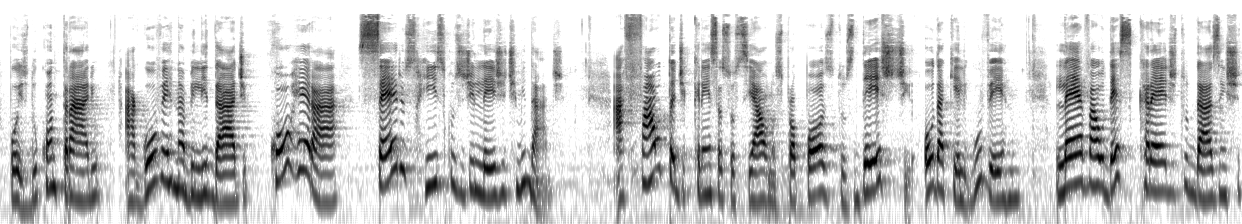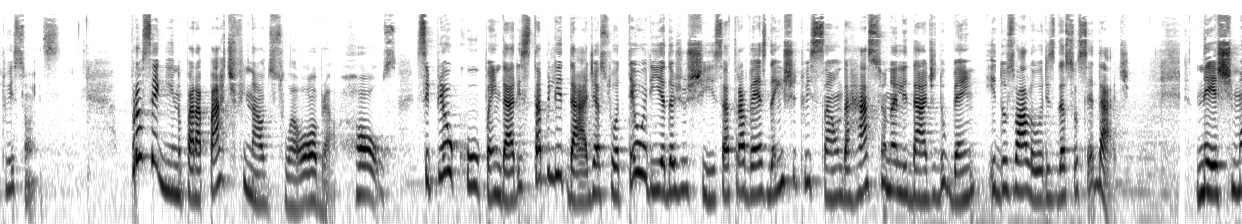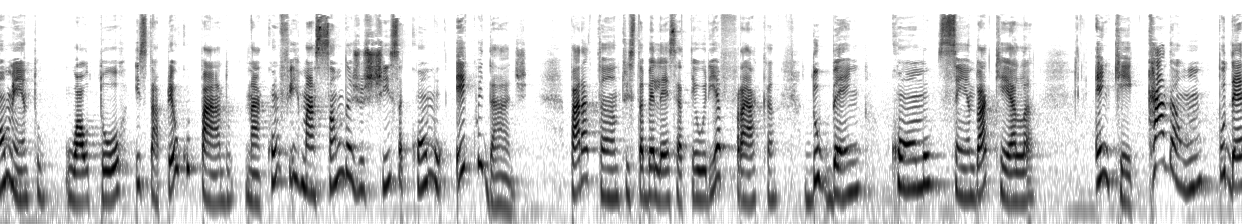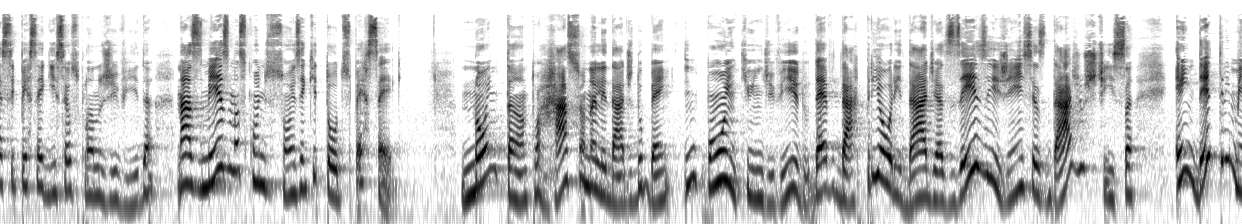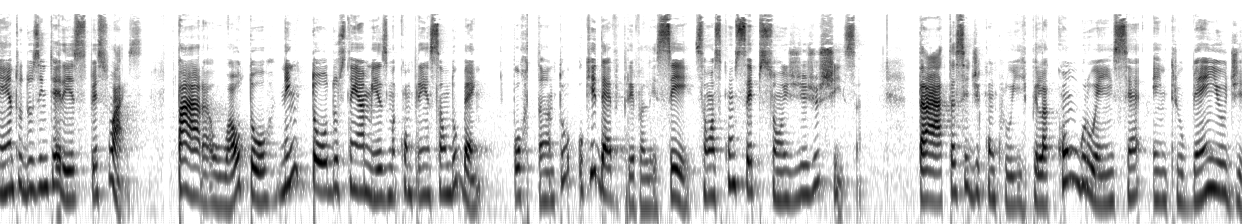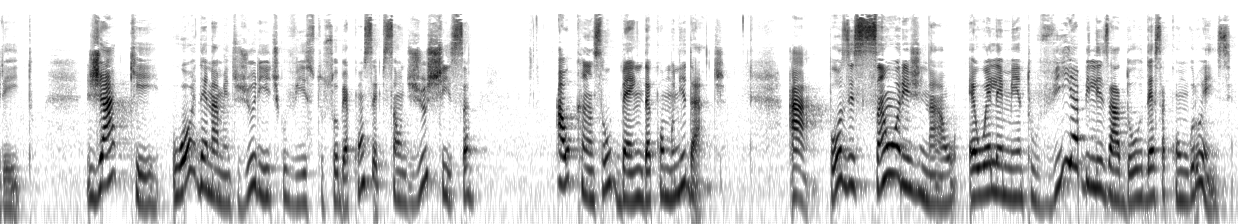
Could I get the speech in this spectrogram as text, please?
pois, do contrário, a governabilidade correrá sérios riscos de legitimidade. A falta de crença social nos propósitos deste ou daquele governo leva ao descrédito das instituições. Prosseguindo para a parte final de sua obra, Rawls se preocupa em dar estabilidade à sua teoria da justiça através da instituição da racionalidade do bem e dos valores da sociedade. Neste momento, o autor está preocupado na confirmação da justiça como equidade. Para tanto, estabelece a teoria fraca do bem como sendo aquela em que cada um pudesse perseguir seus planos de vida nas mesmas condições em que todos perseguem. No entanto, a racionalidade do bem impõe que o indivíduo deve dar prioridade às exigências da justiça em detrimento dos interesses pessoais. Para o autor, nem todos têm a mesma compreensão do bem. Portanto, o que deve prevalecer são as concepções de justiça. Trata-se de concluir pela congruência entre o bem e o direito, já que o ordenamento jurídico, visto sob a concepção de justiça, alcança o bem da comunidade. A posição original é o elemento viabilizador dessa congruência.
